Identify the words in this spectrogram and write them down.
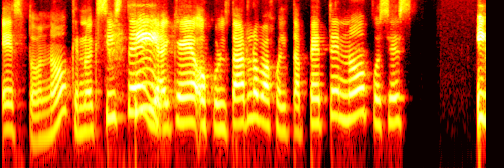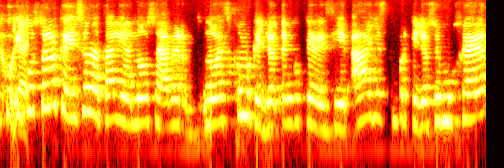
esto, ¿no? Que no existe y hay que ocultarlo bajo el tapete, ¿no? Pues es... Y, y justo lo que dice Natalia, ¿no? O sea, a ver, no es como que yo tengo que decir, ay, es que porque yo soy mujer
